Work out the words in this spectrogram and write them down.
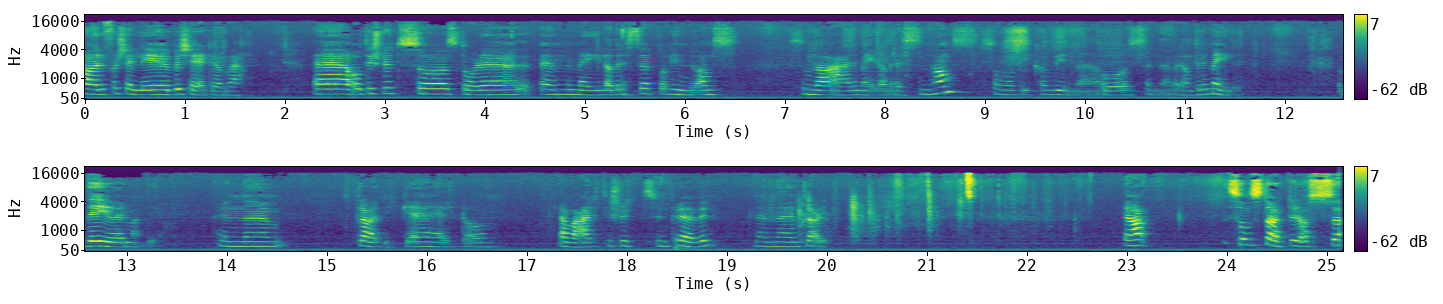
har forskjellige beskjeder til henne. Og til slutt så står det en mailadresse på vinduet hans, som da er mailadressen hans, sånn at de kan begynne å sende hverandre mailer. Og det gjør Maddy. Hun klarer ikke helt å la være til slutt. Hun prøver, men hun klarer det ikke. Ja, sånn starter også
